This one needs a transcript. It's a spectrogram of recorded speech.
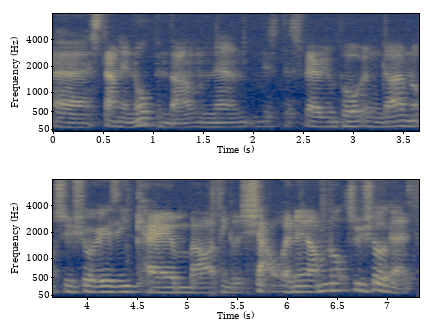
uh, standing up and down, and then this this very important guy. I'm not too sure who he came about. I think it was shouting. I'm not too sure, guys.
